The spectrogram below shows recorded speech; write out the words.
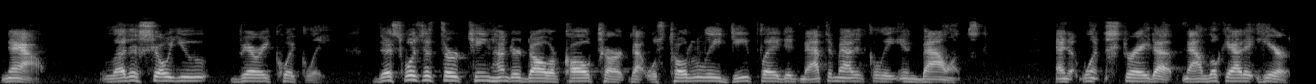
Now, let us show you very quickly. This was a $1,300 call chart that was totally deflated, mathematically imbalanced, and it went straight up. Now look at it here.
